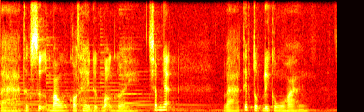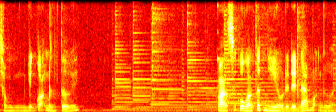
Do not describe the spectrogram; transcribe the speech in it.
Và thực sự mong có thể được mọi người chấp nhận và tiếp tục đi cùng hoàng trong những quãng đường tới hoàng sẽ cố gắng thật nhiều để đền đáp mọi người.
